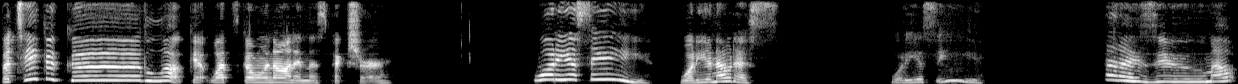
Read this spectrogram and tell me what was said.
But take a good look at what's going on in this picture. What do you see? What do you notice? What do you see? And I zoom out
